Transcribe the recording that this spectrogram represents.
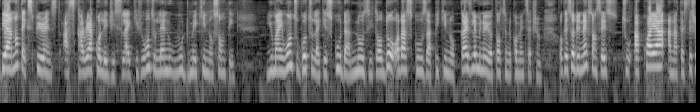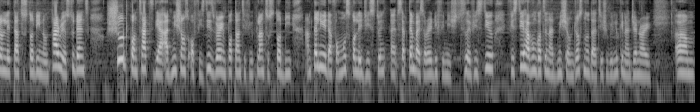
they are not experienced as career colleges. Like if you want to learn wood making or something, you might want to go to like a school that knows it although other schools are picking up. Guys let me know your thoughts in the comment section. Okay so the next one says to acquire an attestation letter to study in ontario students should contact their admissions office. This is very important if you plan to study. I'm telling you that for most colleges 20, uh, september is already finished. So if you still if you still haven't gotten admission just know that you should be looking at january. Um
